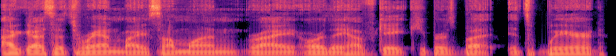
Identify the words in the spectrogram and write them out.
I guess it's ran by someone, right? Or they have gatekeepers, but it's weird.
